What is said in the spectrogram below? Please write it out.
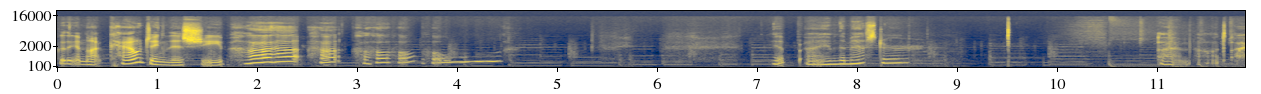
A good thing I'm not counting this sheep. Ha ha ha ho ho ho. Yep, I am the master. I'm not. I,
